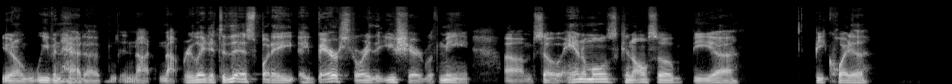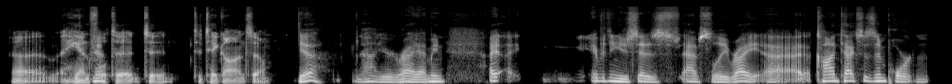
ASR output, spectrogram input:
you know we even had a not not related to this but a, a bear story that you shared with me. Um, so animals can also be uh, be quite a, uh, a handful yeah. to to to take on. So yeah, no, you're right. I mean, I, I everything you just said is absolutely right. Uh, context is important,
